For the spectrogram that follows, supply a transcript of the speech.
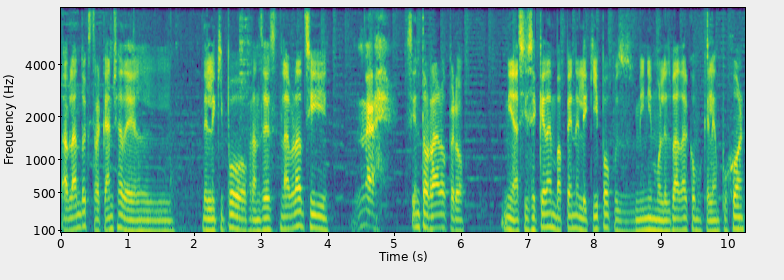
hablando extracancha del, del equipo francés. La verdad sí, ah, siento raro, pero mira, si se queda Mbappé en el equipo, pues mínimo les va a dar como que el empujón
